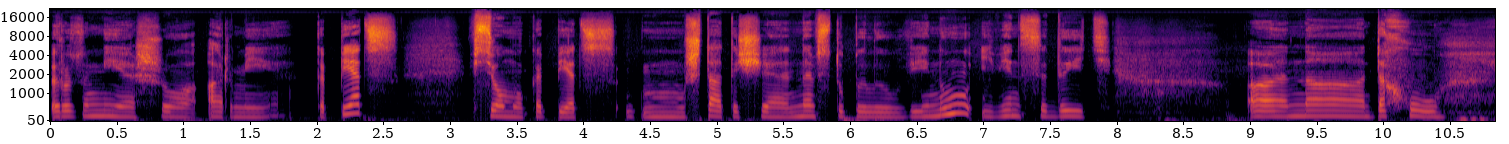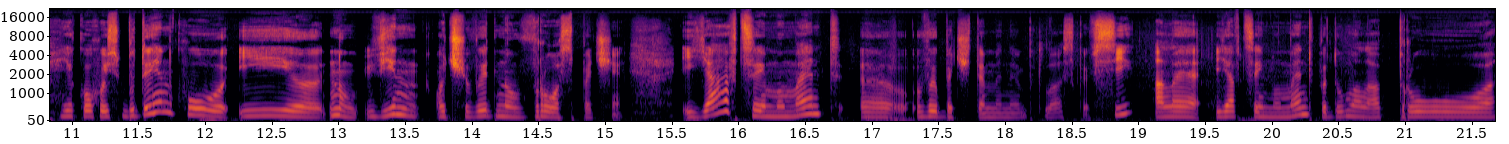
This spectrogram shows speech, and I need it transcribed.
розуміє, що армії капець, всьому капець, Штати ще не вступили у війну, і він сидить на даху якогось будинку, і ну, він, очевидно, в розпачі. І я в цей момент, е, вибачте мене, будь ласка, всі, але я в цей момент подумала про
